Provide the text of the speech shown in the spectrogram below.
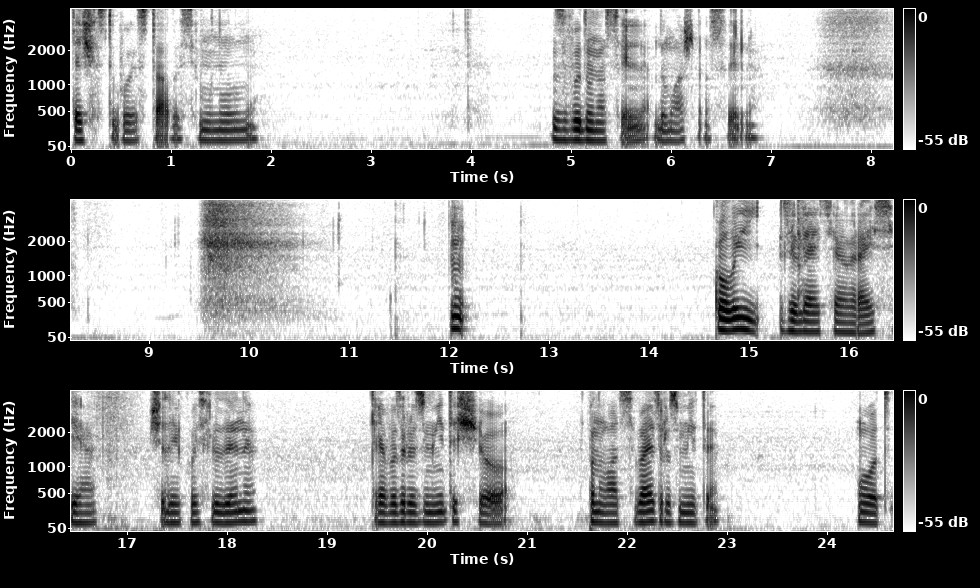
те, що з тобою сталося в минулому. З виду насилля, домашнього насилля. Ну, коли з'являється агресія щодо якоїсь людини, треба зрозуміти, що панувати себе і зрозуміти. От,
